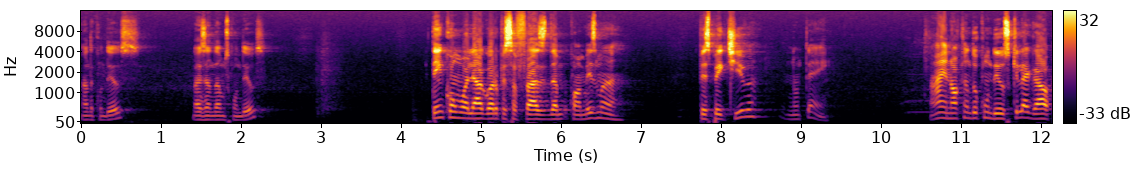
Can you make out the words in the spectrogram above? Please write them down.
Anda com Deus? Nós andamos com Deus? Tem como olhar agora para essa frase com a mesma perspectiva? Não tem. Ah, Enoque andou com Deus, que legal.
